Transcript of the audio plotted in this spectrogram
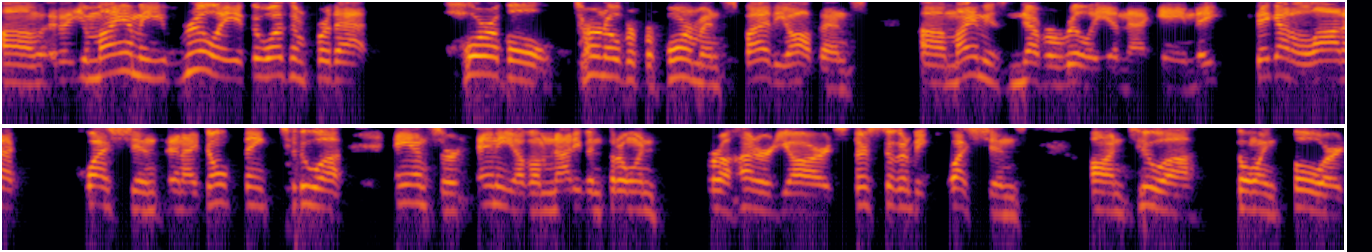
Um, Miami really, if it wasn't for that horrible turnover performance by the offense, uh, Miami was never really in that game. They they got a lot of questions, and I don't think Tua answered any of them. Not even throwing for 100 yards. There's still going to be questions on Tua going forward.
